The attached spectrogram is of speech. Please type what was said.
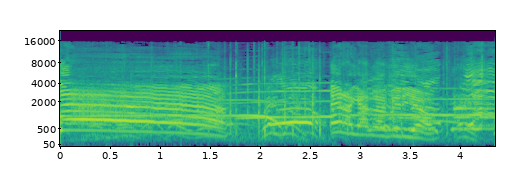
Yeah! And I got another video.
